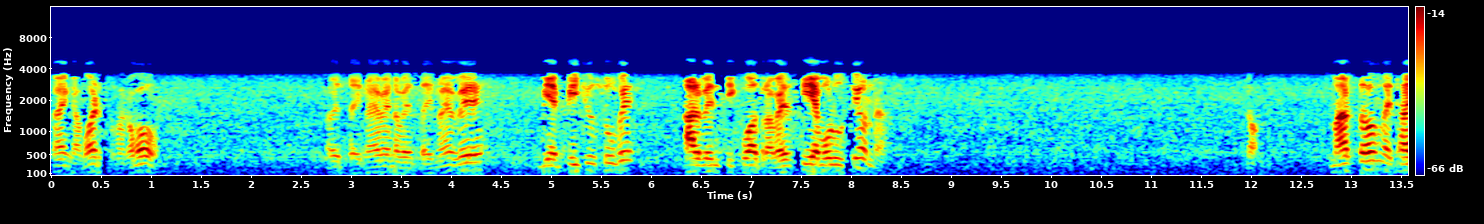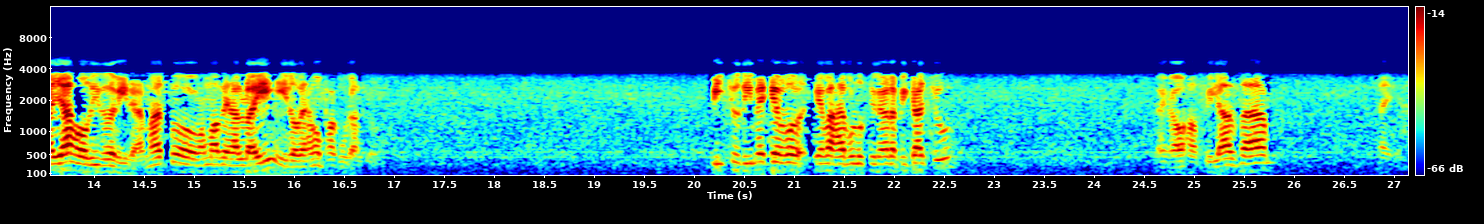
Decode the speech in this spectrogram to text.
Venga, muerto, se acabó. 99, 99. Bien, Pichu sube al 24. A ver si evoluciona. No. Marto está ya jodido de vida. Marto vamos a dejarlo ahí y lo dejamos para curarlo. Pichu, dime que, que vas a evolucionar a Pikachu. Hoja afilada. Venga.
